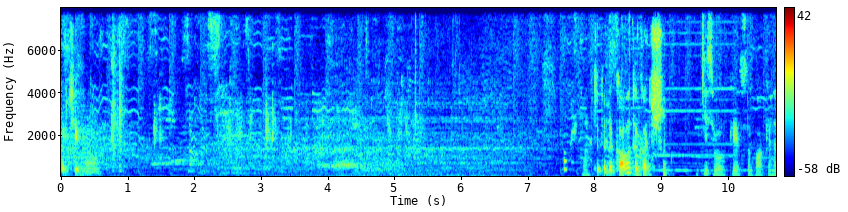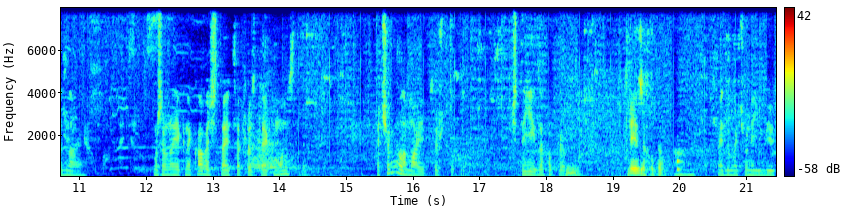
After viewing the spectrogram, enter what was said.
противного. Це тебе кава така чи що? Якісь вовки, собаки, не знаю. Може воно як не кава читається просто як монстри. А чому вони ламають цю штуку? Чи ти їх захопив? Я її захопив. Я думаю, що вони її б'ють.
